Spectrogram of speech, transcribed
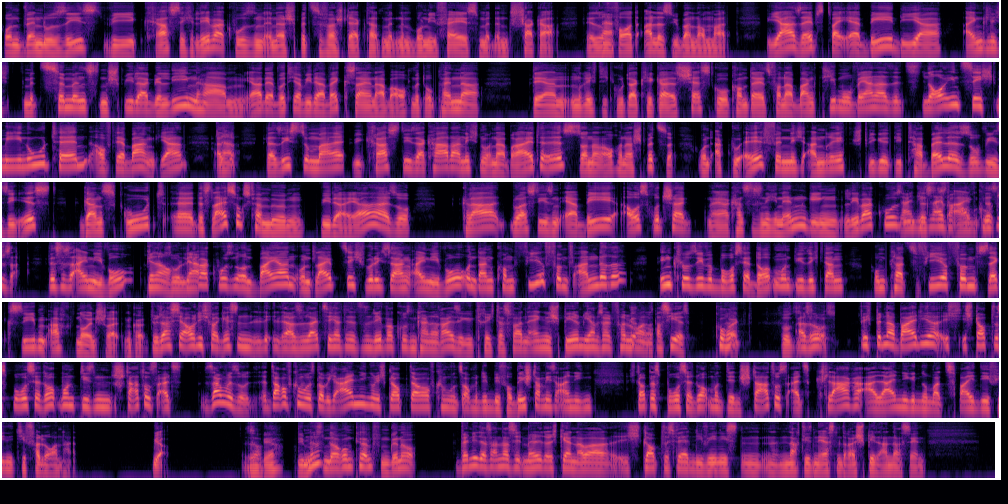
Und wenn du siehst, wie krass sich Leverkusen in der Spitze verstärkt hat mit einem Boniface, mit einem Chaka, der sofort ja. alles übernommen hat. Ja, selbst bei RB, die ja eigentlich mit Simmons einen Spieler geliehen haben, ja, der wird ja wieder weg sein, aber auch mit Openda, der ein richtig guter Kicker ist. Cesco kommt da jetzt von der Bank. Timo Werner sitzt 90 Minuten auf der Bank, ja. Also ja. Da siehst du mal, wie krass dieser Kader nicht nur in der Breite ist, sondern auch in der Spitze. Und aktuell finde ich, André, spiegelt die Tabelle, so wie sie ist, ganz gut äh, das Leistungsvermögen wieder. Ja, also klar, du hast diesen RB-Ausrutscher, naja, kannst du es nicht nennen, gegen Leverkusen. Nein, die das, ist einfach ein, das, ist, das ist ein Niveau. Genau. So Leverkusen ja. und Bayern und Leipzig, würde ich sagen, ein Niveau. Und dann kommen vier, fünf andere, inklusive Borussia Dortmund, die sich dann um Platz 4, 5, 6, 7, 8, 9 streiten können. Du darfst ja auch nicht vergessen, also Leipzig hat jetzt in Leverkusen keine Reise gekriegt. Das war ein enges Spiel und die haben es halt verloren. Genau. Passiert. Korrekt. So also aus. ich bin da bei dir. Ich, ich glaube, dass Borussia Dortmund diesen Status als, sagen wir so, darauf können wir uns, glaube ich, einigen und ich glaube, darauf können wir uns auch mit den BVB-Stammis einigen. Ich glaube, dass Borussia Dortmund den Status als klare, alleinige Nummer 2 definitiv verloren hat. Ja. So. Ja, die Ne? müssen darum kämpfen, genau. Wenn ihr das anders seht, meldet euch gern, aber ich glaube, das werden die wenigsten nach diesen ersten drei Spielen anders sehen.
